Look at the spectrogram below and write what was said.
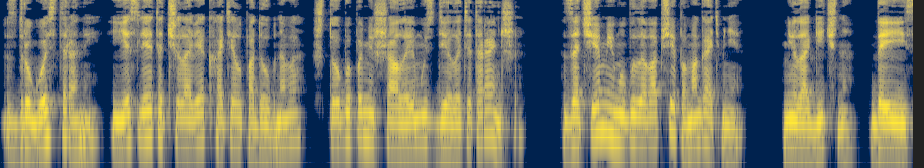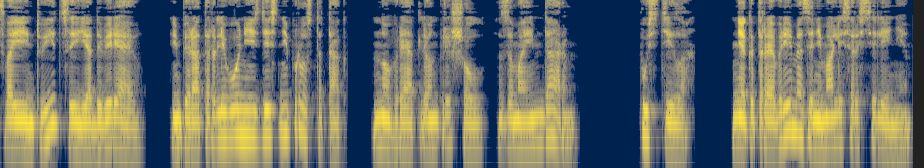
С другой стороны, если этот человек хотел подобного, что бы помешало ему сделать это раньше? Зачем ему было вообще помогать мне? Нелогично, да и своей интуиции я доверяю. Император Ливонии здесь не просто так, но вряд ли он пришел за моим даром. Пустила. Некоторое время занимались расселением.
